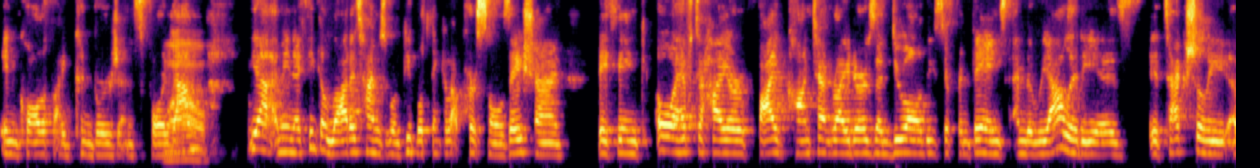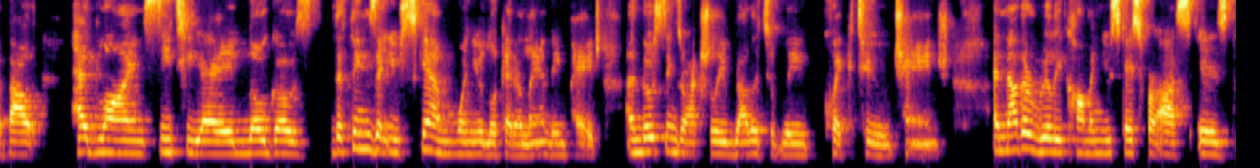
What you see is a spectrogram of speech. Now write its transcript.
in qualified conversions for wow. them. Yeah, I mean, I think a lot of times when people think about personalization, they think, oh, I have to hire five content writers and do all these different things. And the reality is, it's actually about headlines, CTA, logos, the things that you skim when you look at a landing page. And those things are actually relatively quick to change. Another really common use case for us is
